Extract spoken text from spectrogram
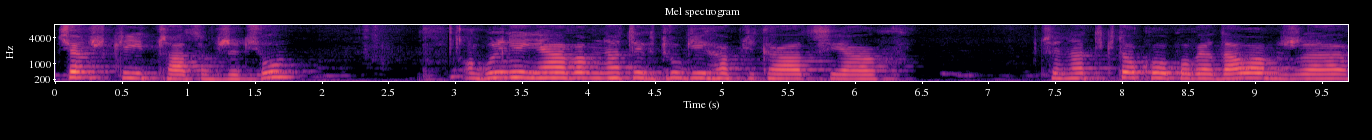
ciężki czas w życiu. Ogólnie ja Wam na tych drugich aplikacjach czy na TikToku opowiadałam, że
